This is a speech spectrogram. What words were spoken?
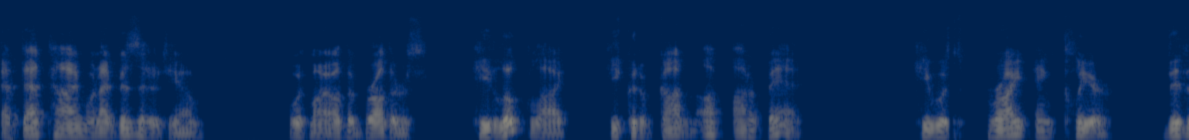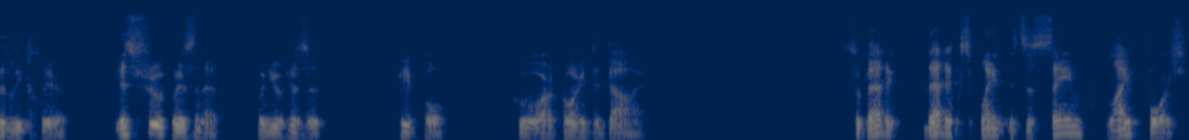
at that time, when I visited him with my other brothers, he looked like he could have gotten up out of bed. He was bright and clear, vividly clear. It's true, isn't it, when you visit people who are going to die? So that that explains it's the same life force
